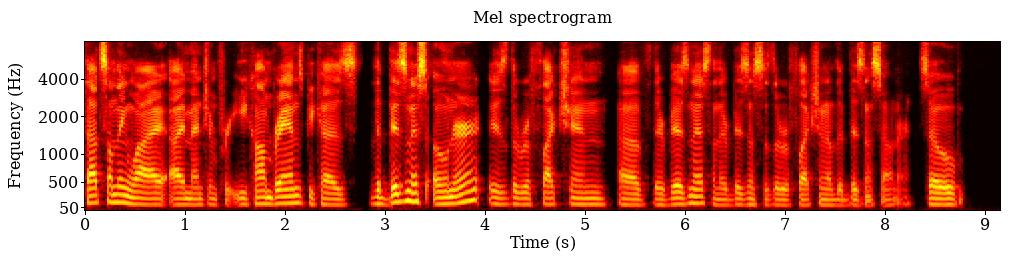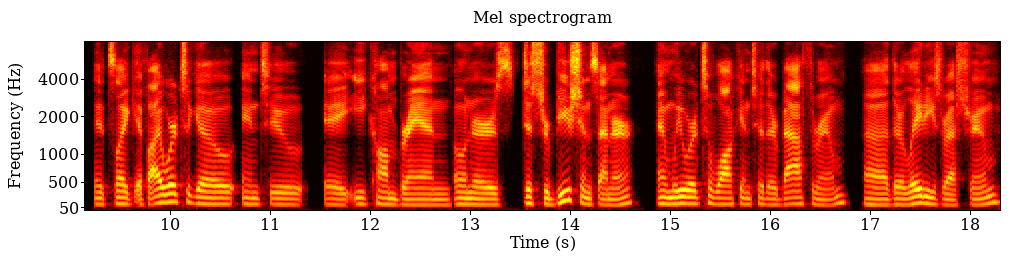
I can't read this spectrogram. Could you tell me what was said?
that's something why i mentioned for ecom brands because the business owner is the reflection of their business and their business is the reflection of the business owner. So it's like if I were to go into a ecom brand owner's distribution center and we were to walk into their bathroom, uh, their ladies' restroom,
